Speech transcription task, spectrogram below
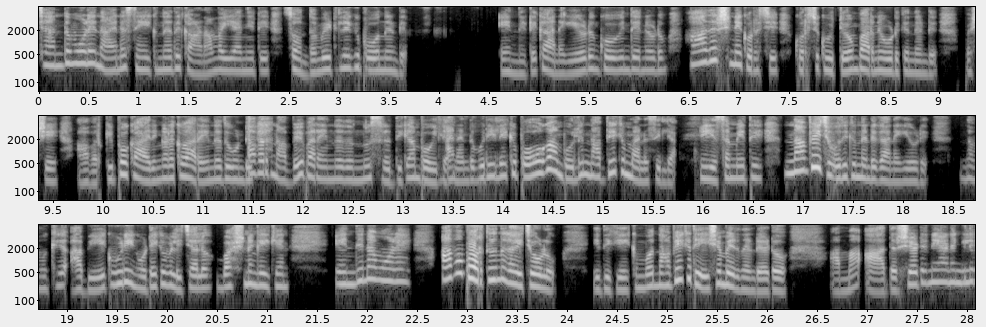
ചന്തമോളെ നായനെ സ്നേഹിക്കുന്നത് കാണാൻ വയ്യാഞ്ഞിട്ട് സ്വന്തം വീട്ടിലേക്ക് പോകുന്നുണ്ട്. എന്നിട്ട് കനകയോടും ഗോവിന്ദനോടും ആദർശിനെ കുറിച്ച് കുറച്ച് കുറ്റവും പറഞ്ഞു കൊടുക്കുന്നുണ്ട്. പക്ഷേ അവർക്കിപ്പോ കാര്യങ്ങളൊക്കെ അറിയുന്നത് കൊണ്ട് അവർ നവ്യ പറയുന്നതൊന്നും ശ്രദ്ധിക്കാൻ പോയില്ല. അനന്തപുരിയിലേക്ക് പോകാൻ പോലും നവ്യക്ക് മനസ്സില്ല. ഈ സമയത്ത് നവ്യ ചോദിക്കുന്നുണ്ട് കനകയോട് നമുക്ക് അബിയെ കൂടി ഇങ്ങോട്ടേക്ക് വിളിച്ചാലോ? ഭക്ഷണം കഴിക്കാൻ? എന്തിനാ മോളെ? അവൻ പുറത്തുനിന്ന് കഴിച്ചോളൂ. ഇത് കേൾക്കുമ്പോൾ നവ്യക്ക് ദേഷ്യം വരുന്നുണ്ട് കേട്ടോ. അമ്മ ആദർശേട്ടനെയാണെങ്കിൽ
